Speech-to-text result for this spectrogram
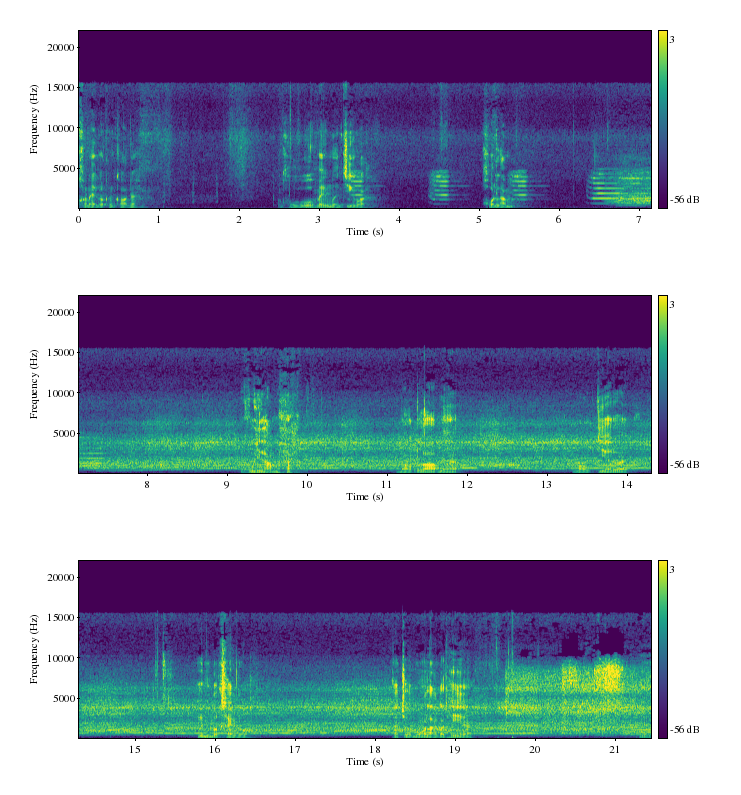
ข้างในรถกันก่อนนะ โอ้โห แม่งเหมือนจริงว่ะ โคตรล้ำโอ้โหล้ำมาก บอกรอบนะฮะบอกเกียร์ด้วยเฮ้ยเหมือนรถแข่งเลยวะกระจกมองหลังก็เท่นะโอ้โห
